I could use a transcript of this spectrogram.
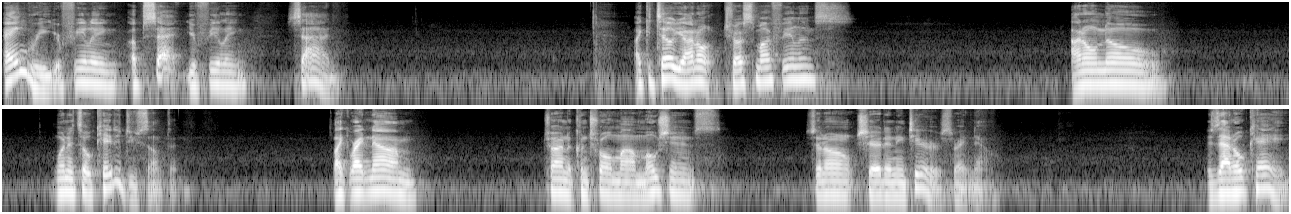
angry. You're feeling upset. You're feeling sad. I can tell you, I don't trust my feelings. I don't know when it's okay to do something. Like right now, I'm trying to control my emotions so I don't shed any tears right now. Is that okay?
